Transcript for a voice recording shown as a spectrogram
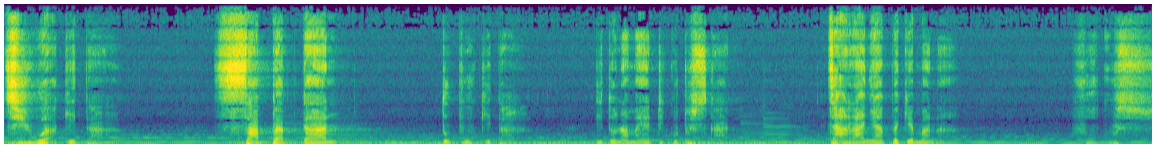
jiwa kita sabatkan tubuh kita. Itu namanya dikuduskan. Caranya bagaimana? Fokus.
